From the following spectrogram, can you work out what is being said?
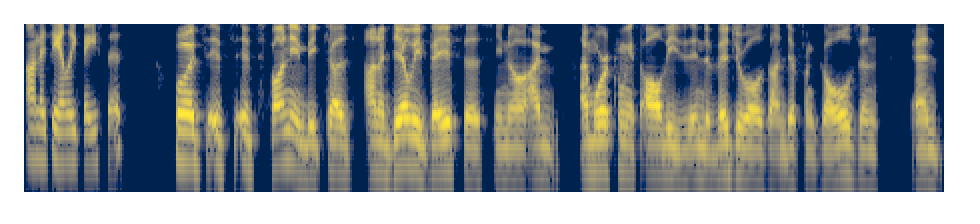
on a daily basis? Well, it's it's it's funny because on a daily basis, you know, I'm I'm working with all these individuals on different goals and and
